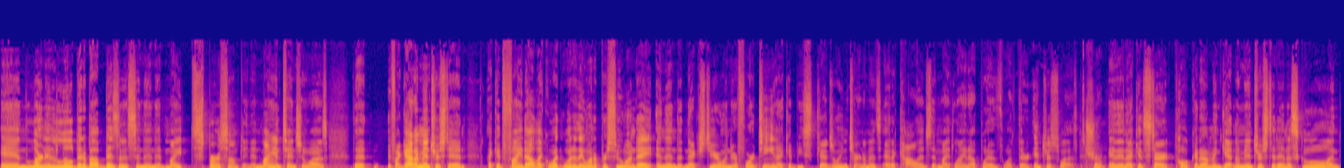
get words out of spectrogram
and learning a little bit about business and then it might spur something. And my intention was that if i got them interested i could find out like what, what do they want to pursue one day? And then the next year when they're 14 i could be scheduling tournaments at a college that might line up with what their interest was. Sure. And then i could start poking them and getting them interested in a school and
